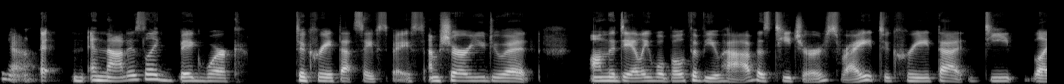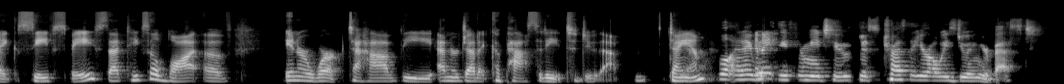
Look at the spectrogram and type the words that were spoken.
Yeah. And that is like big work to create that safe space. I'm sure you do it on the daily. Well, both of you have as teachers, right? To create that deep, like safe space. That takes a lot of inner work to have the energetic capacity to do that. Diane? Well, and I would and I, say for me too, just trust that you're always doing your best.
